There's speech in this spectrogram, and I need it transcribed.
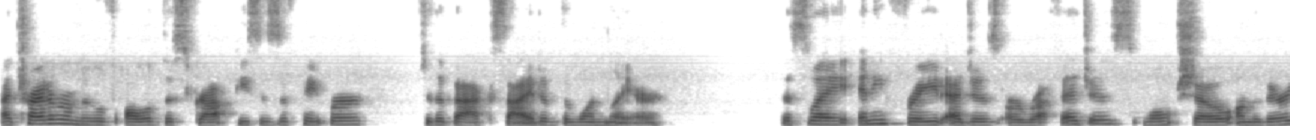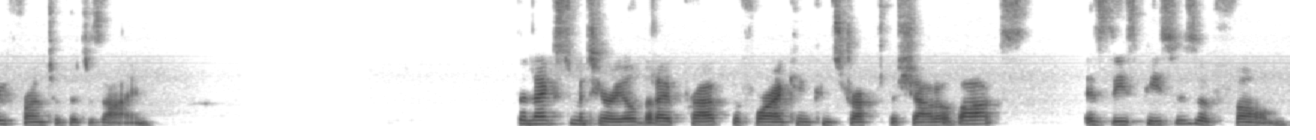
I try to remove all of the scrap pieces of paper to the back side of the one layer. This way, any frayed edges or rough edges won't show on the very front of the design. The next material that I prep before I can construct the shadow box is these pieces of foam.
